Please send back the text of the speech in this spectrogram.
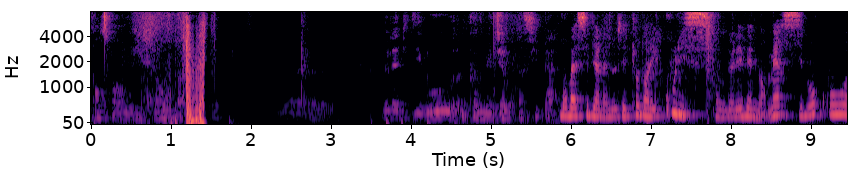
transformer les chambres avec le- de la vidéo comme médium principal. Bon, bah, c'est bien. Là, nous étions dans les coulisses donc, de l'événement. Merci beaucoup.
